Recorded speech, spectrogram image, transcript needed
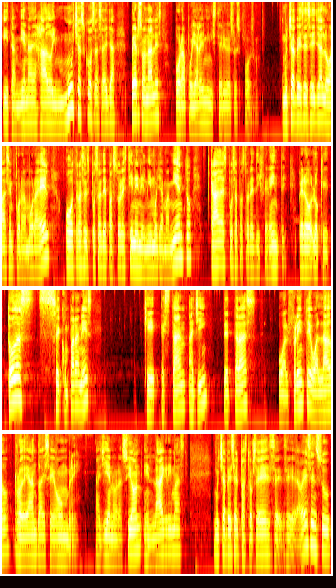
y también ha dejado y muchas cosas a ella personales por apoyar el ministerio de su esposo. Muchas veces ella lo hacen por amor a él, otras esposas de pastores tienen el mismo llamamiento, cada esposa pastor es diferente, pero lo que todas se comparan es que están allí detrás o al frente o al lado rodeando a ese hombre, allí en oración, en lágrimas, Muchas veces el pastor se, a veces en su,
